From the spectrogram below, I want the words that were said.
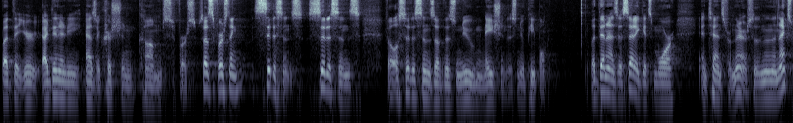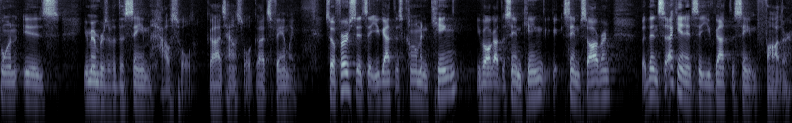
but that your identity as a Christian comes first. So that's the first thing citizens, citizens, fellow citizens of this new nation, this new people. But then, as I said, it gets more intense from there. So then the next one is you're members of the same household. God's household, God's family. So, first, it's that you got this common king. You've all got the same king, same sovereign. But then, second, it's that you've got the same father.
